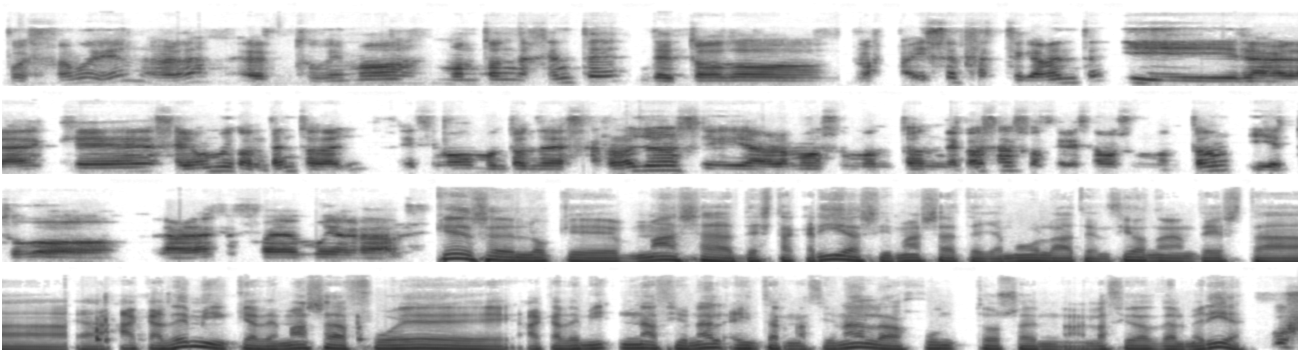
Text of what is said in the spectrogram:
Pues fue muy bien, la verdad. Tuvimos un montón de gente de todos los países prácticamente y la verdad es que salimos muy contentos de allí. Hicimos un montón de desarrollos y hablamos un montón de cosas, socializamos un montón y estuvo la verdad es que fue muy agradable. ¿Qué es eh, lo que más eh, destacarías y más eh, te llamó la atención de esta academia, que además fue academia nacional e internacional juntos en la ciudad de Almería? Uf,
